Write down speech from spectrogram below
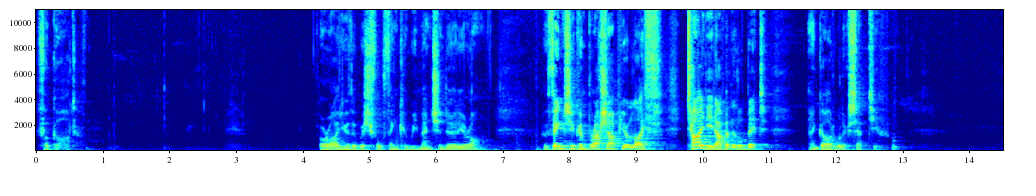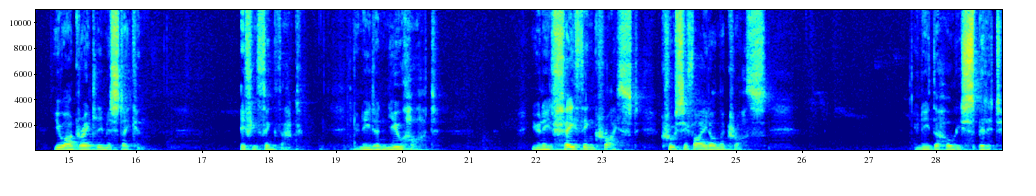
for God? Or are you the wishful thinker we mentioned earlier on, who thinks you can brush up your life, tidy it up a little bit, and God will accept you? You are greatly mistaken if you think that. You need a new heart. You need faith in Christ crucified on the cross. You need the Holy Spirit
